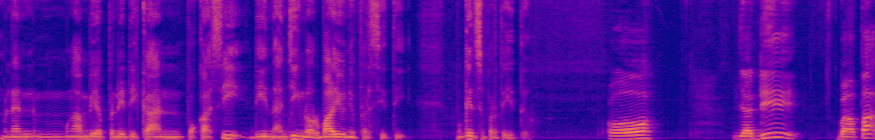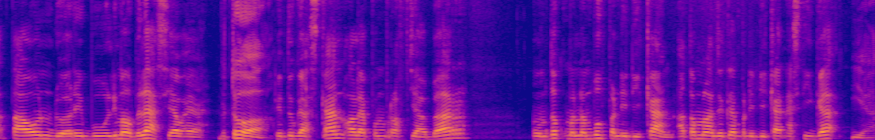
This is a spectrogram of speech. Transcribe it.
mengambil pendidikan vokasi di Nanjing Normal University. Mungkin seperti itu. Oh. Jadi Bapak tahun 2015 ya Pak ya? Betul. Ditugaskan oleh Pemprov Jabar untuk menempuh pendidikan atau melanjutkan pendidikan S3 Iya.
